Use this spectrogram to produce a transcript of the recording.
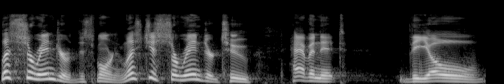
Let's surrender this morning. Let's just surrender to having it the old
